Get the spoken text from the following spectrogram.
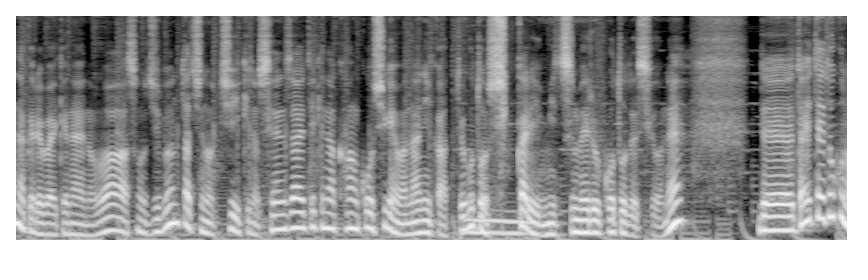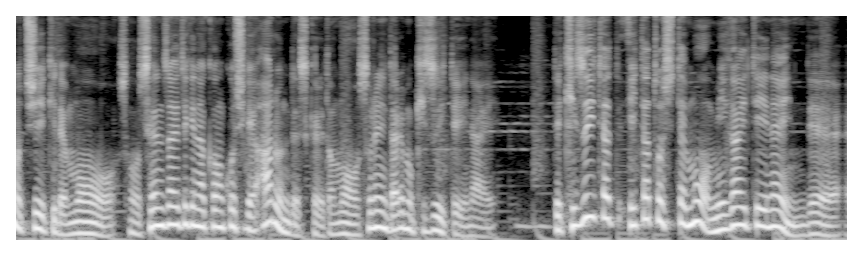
えなければいけないのはその自分たちの地域の潜在的な観光資源は何かということをしっかり見つめることですよね。で大体どこの地域でもその潜在的な観光資源あるんですけれどもそれに誰も気づいていない。で気づいていたとしても磨いていないんで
